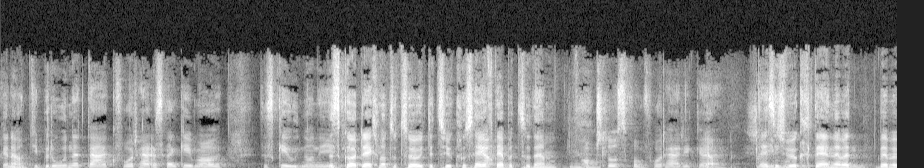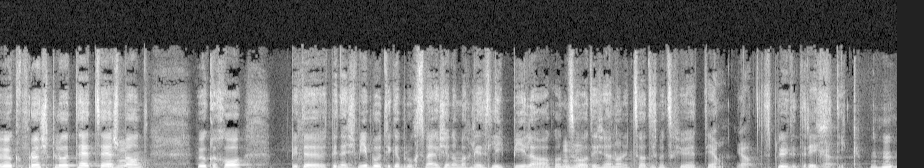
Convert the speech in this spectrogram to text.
Genau. Und die braunen Tage vorher, sage ich mal, das gilt noch nicht. Das gehört eigentlich noch zur zweiten Zyklushälfte, Ja. eben zu dem Abschluss vom vorherigen Ja. Es ist wirklich dann, wenn man, wenn man wirklich Frischblut hat zuerst mal und wirklich auch bei den, bei den Schmierblutungen braucht es manchmal nur ein bisschen Lipbeilage und so. Das ist ja noch nicht so, dass man das Gefühl hat, ja, Ja. das blutet richtig. Mhm.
